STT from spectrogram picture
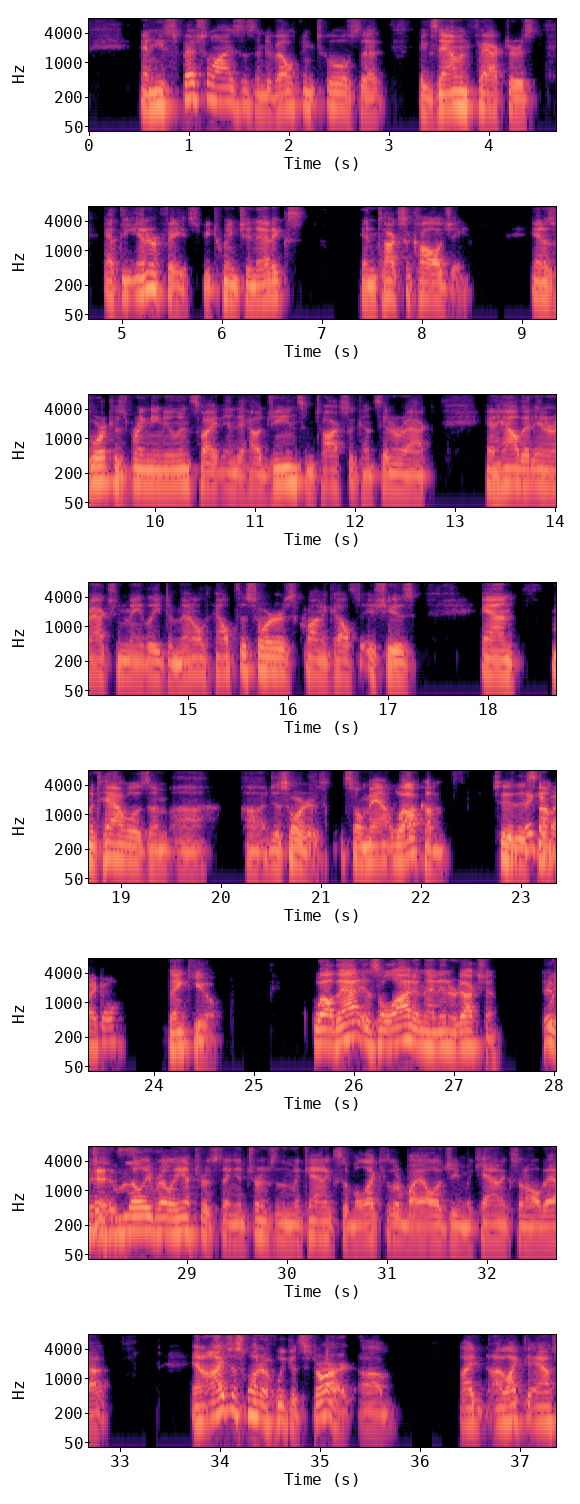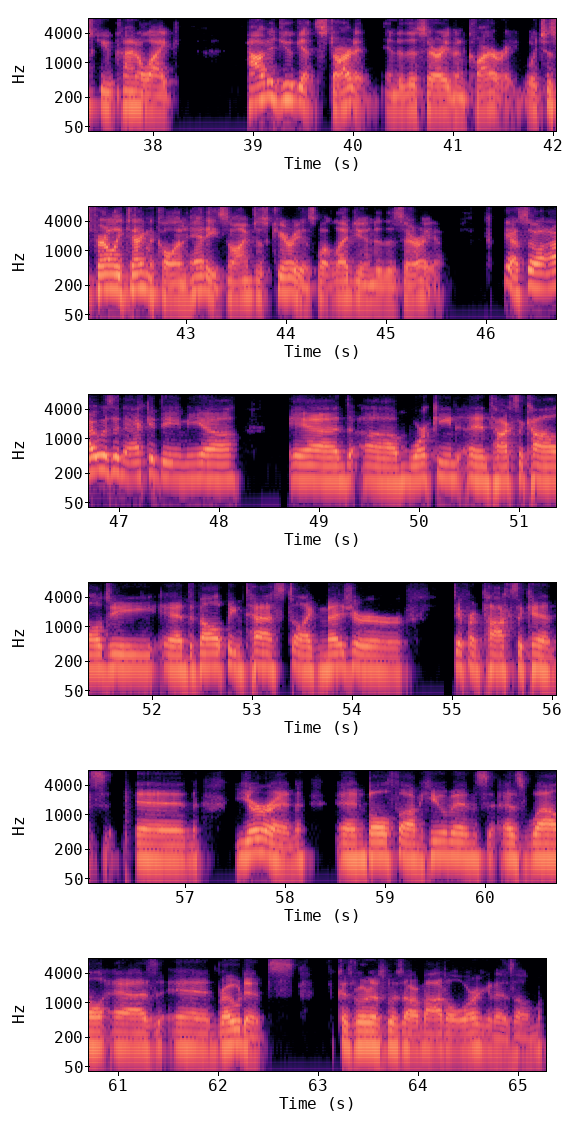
And he specializes in developing tools that examine factors at the interface between genetics and toxicology. And his work is bringing new insight into how genes and toxicants interact and how that interaction may lead to mental health disorders, chronic health issues, and metabolism uh, uh, disorders. So, Matt, welcome to this. Thank you, Michael. Thank you. Well, that is a lot in that introduction, it which is. is really, really interesting in terms of the mechanics of molecular biology, mechanics, and all that. And I just wonder if we could start. Um, I I like to ask you kind of like, how did you get started into this area of inquiry, which is fairly technical and heady? So I'm just curious, what led you into this area? Yeah, so I was in academia and um, working in toxicology and developing tests to like measure different toxicants in urine in both um, humans as well as in rodents because rodents was our model organism.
